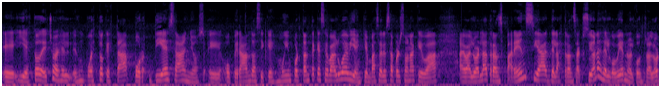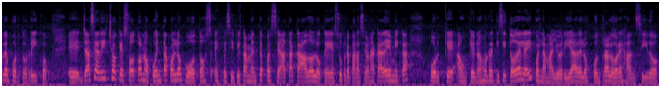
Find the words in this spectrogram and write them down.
Eh, y esto, de hecho, es, es, un puesto que está por 10 años eh, operando, así que es muy importante que se evalúe bien quién va a ser esa persona que va a a evaluar la transparencia de las transacciones del gobierno, el Contralor de Puerto Rico. Eh, ya se ha dicho que Soto no cuenta con los votos, específicamente pues se ha atacado lo que es su preparación académica, porque aunque no es un requisito de ley, pues la mayoría de los contralores han sido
